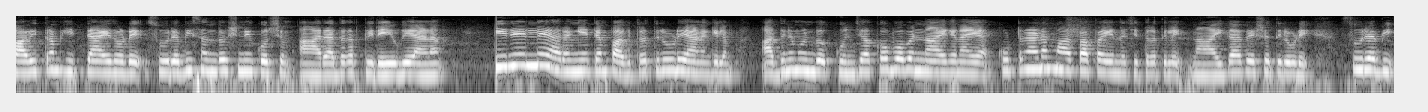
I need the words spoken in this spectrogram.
പവിത്രം ഹിറ്റായതോടെ സുരഭി സന്തോഷിനെ കുറിച്ചും ആരാധകർ തിരയുകയാണ്. സീരിയലിലെ അരങ്ങേറ്റം പവിത്രത്തിലൂടെയാണെങ്കിലും അതിനു മുൻപ് കുഞ്ചാക്കോ ബോബൻ നായകനായ കുട്ടനാടൻ മാർപ്പാപ്പ എന്ന ചിത്രത്തിലെ നായികാവേഷത്തിലൂടെ സുരഭി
